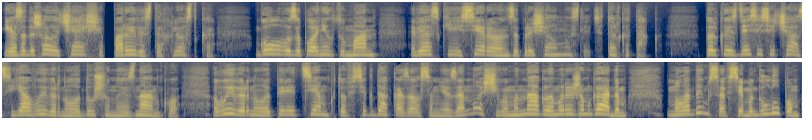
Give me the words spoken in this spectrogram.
Я задышала чаще, порывисто, хлестко. Голову запланил туман, вязкий и серый он запрещал мыслить. Только так. Только здесь и сейчас я вывернула душу наизнанку. Вывернула перед тем, кто всегда казался мне заносчивым и наглым и рыжим гадом, молодым совсем и глупым,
